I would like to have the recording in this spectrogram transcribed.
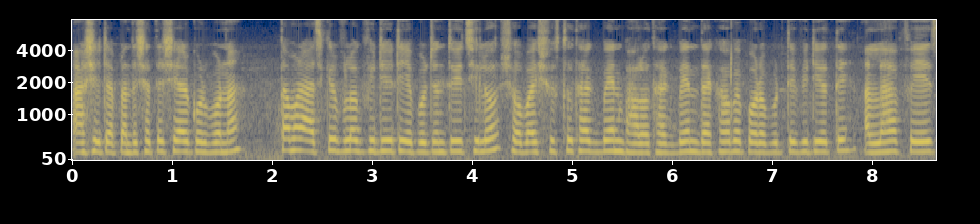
আর সেটা আপনাদের সাথে শেয়ার করব না। তো আমার আজকের ব্লগ ভিডিওটি এ পর্যন্তই ছিল। সবাই সুস্থ থাকবেন, ভালো থাকবেন। দেখা হবে পরবর্তী ভিডিওতে। আল্লাহ হাফেজ।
